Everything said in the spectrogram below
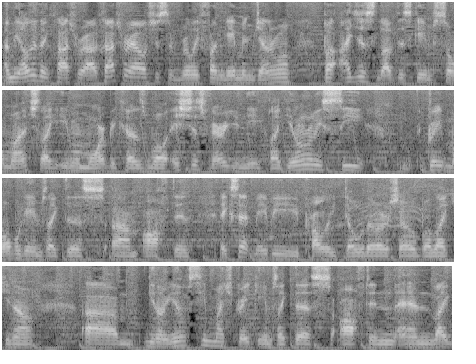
I mean, other than Clash Royale. Clash Royale is just a really fun game in general, but I just love this game so much, like, even more because, well, it's just very unique. Like, you don't really see great mobile games like this um, often, except maybe probably Dota or so, but, like, you know, um, you know, you don't see much great games like this often. And like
